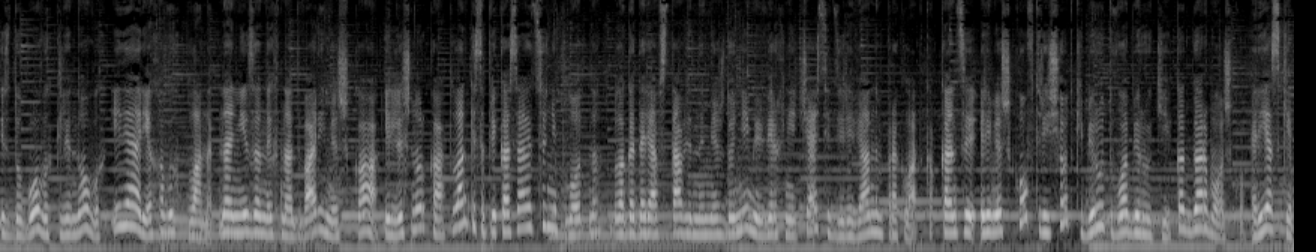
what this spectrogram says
из дубовых, кленовых или ореховых планок, нанизанных на два ремешка или шнурка. Планки соприкасаются неплотно, благодаря вставленным между ними в верхней части деревянным прокладкам. Концы ремешков трещотки берут в обе руки, как гармошку. Резким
